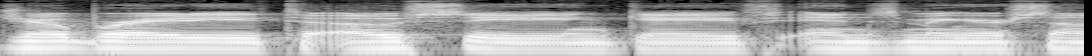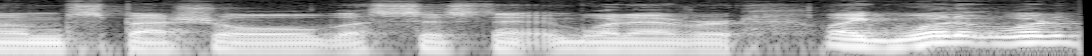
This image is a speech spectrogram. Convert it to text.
Joe Brady to OC and gave Ensminger some special assistant, whatever? Like, what what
